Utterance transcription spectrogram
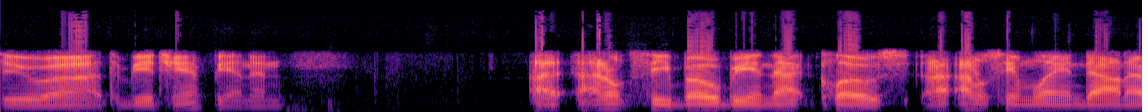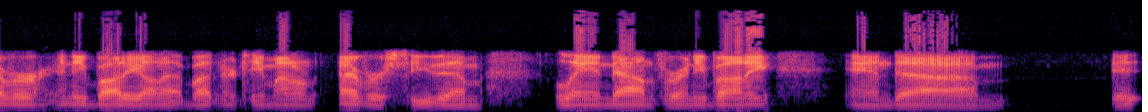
to uh to be a champion and I, I don't see Bo being that close. I, I don't see him laying down ever. Anybody on that Butner team, I don't ever see them laying down for anybody. And um, it,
